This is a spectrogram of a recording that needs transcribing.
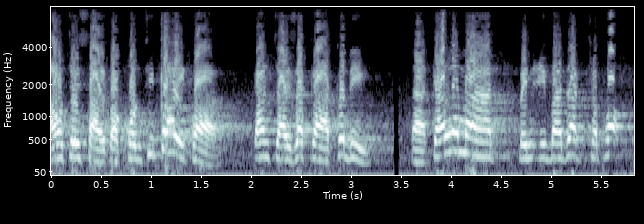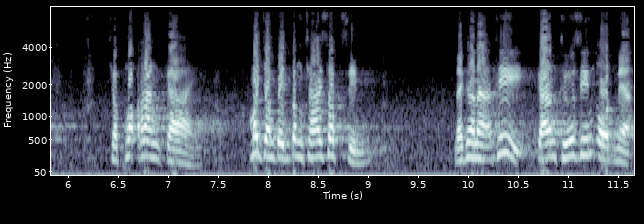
เอาใจใส่ต่อคนที่ด้อยกว่า การจ่ายสกาดก็ดีการละหมาดเป็นอิบาดัตเฉพาะเฉพาะร่างกาย ไม่จำเป็นต้องใช้ทรัพย์สิน ในขณะที่การถือศีลอดเนี่ย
